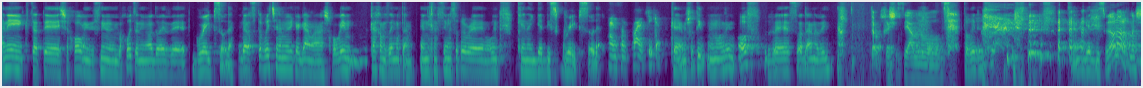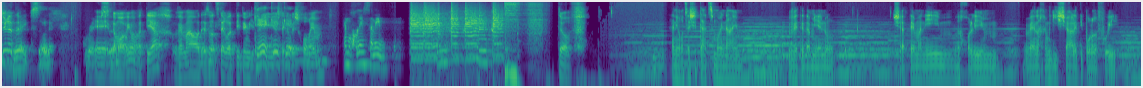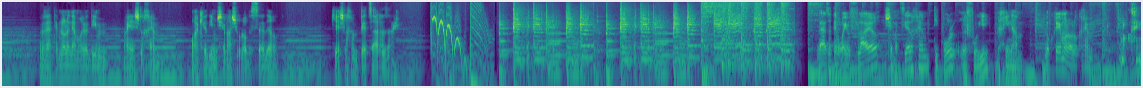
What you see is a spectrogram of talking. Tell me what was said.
אני קצת אה, שחור מבפנים ומבחוץ, אני מאוד אוהב grape soda. בארצות הברית של אמריקה גם השחורים ככה מזהים אותם. הם נכנסים לסופר ואומרים can I get this grape soda. and some fried chicken. כן, הם שותים, הם אוהבים עוף וסודה ענבים. טוב, אחרי שסיימנו... תוריד את זה. can I get this לא, לא, אנחנו נשאיר את זה. grape soda. grape אה, הם. גם אוהבים אבטיח, ומה עוד, איזה עוד סטריאוטיפים גזעניים כן, יש כן. לגבי שחורים? הם מוכרים סמים. טוב, אני רוצה שתעצמו עיניים ותדמיינו שאתם עניים וחולים ואין לכם גישה לטיפול רפואי ואתם לא לגמרי יודעים מה יש לכם, רק יודעים שמשהו לא בסדר כי יש לכם פצע על הזין. ואז אתם רואים פלייר שמציע לכם טיפול רפואי בחינם. לוקחים או לא לוקחים? לוקחים.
